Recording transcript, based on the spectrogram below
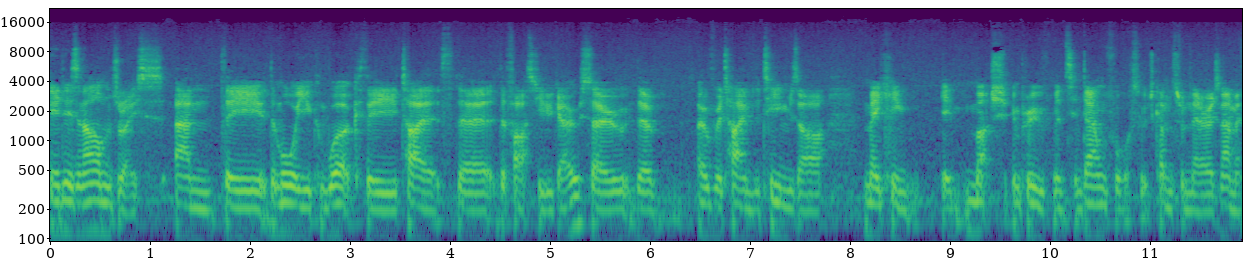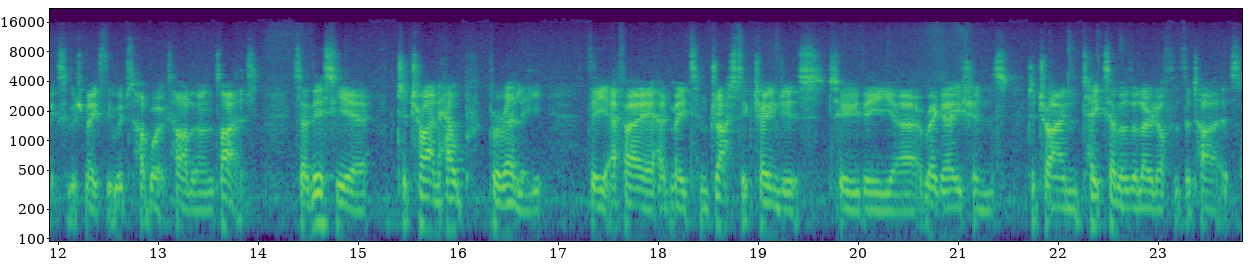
it is an arms race, and the the more you can work the tires, the the faster you go. So the over time, the teams are making much improvements in downforce, which comes from their aerodynamics, which makes it which works harder on the tires. So this year, to try and help Pirelli, the FIA had made some drastic changes to the uh, regulations to try and take some of the load off of the tires.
